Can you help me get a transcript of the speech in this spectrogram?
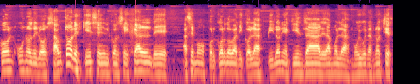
con uno de los autores, que es el concejal de Hacemos por Córdoba, Nicolás Piloni, a quien ya le damos las muy buenas noches.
